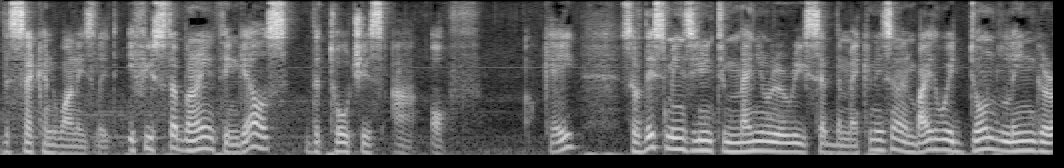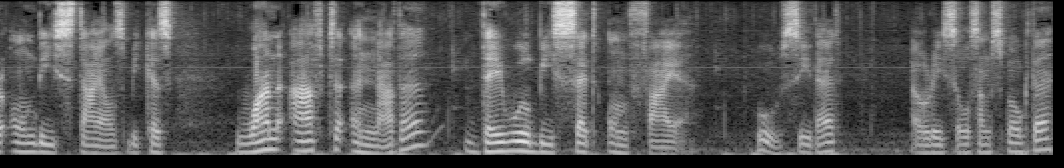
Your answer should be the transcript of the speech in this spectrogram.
the second one is lit. If you step on anything else, the torches are off. Okay, so this means you need to manually reset the mechanism. And by the way, don't linger on these tiles because one after another, they will be set on fire. Ooh, see that? I already saw some smoke there.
